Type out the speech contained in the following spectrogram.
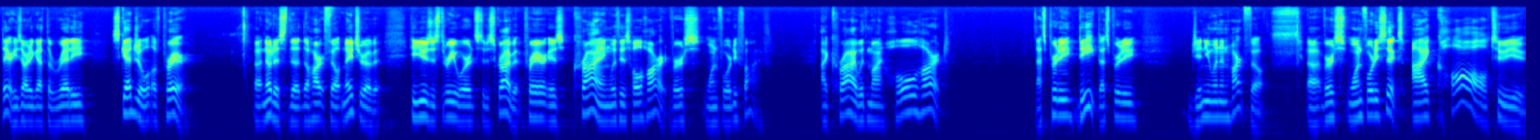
there. He's already got the ready schedule of prayer. Uh, notice the, the heartfelt nature of it. He uses three words to describe it. Prayer is crying with his whole heart, verse 145. I cry with my whole heart. That's pretty deep. That's pretty genuine and heartfelt. Uh, verse 146 I call to you.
